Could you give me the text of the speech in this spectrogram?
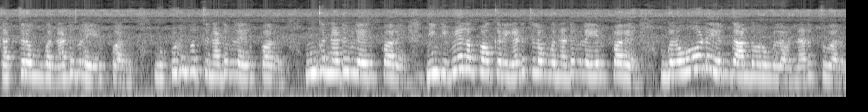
கத்திர உங்க நடுவில் இருப்பாரு. உங்க குடும்பத்து நடுவில் இருப்பாரு. உங்க நடுவில் இருப்பாரு. நீங்க வேலை பார்க்குற இடத்துல உங்க நடுவில் இருப்பாரு. உங்களோட இருந்த ஆண்டவர் உங்களை நடத்துவாரு.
